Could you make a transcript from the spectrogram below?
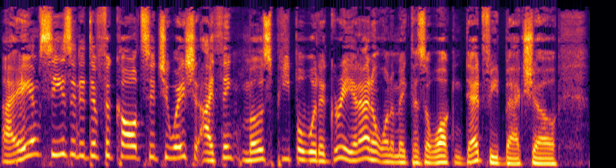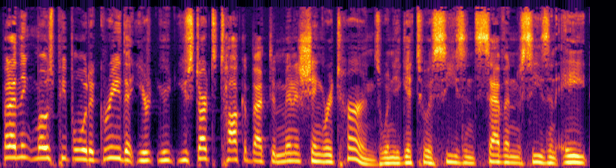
Uh, AMC is in a difficult situation. I think most people would agree, and I don't want to make this a Walking Dead feedback show, but I think most people would agree that you you start to talk about diminishing returns when you get to a season seven, season eight,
